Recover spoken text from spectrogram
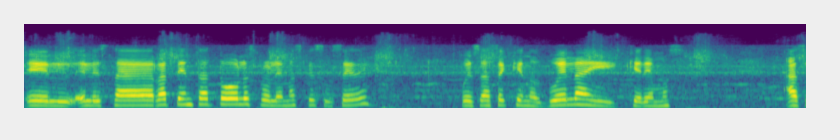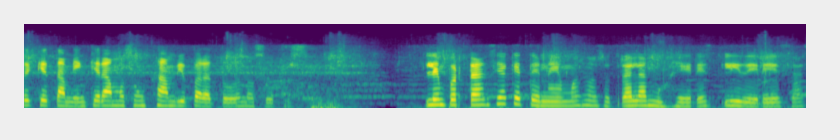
el, estar atenta a todos los problemas que suceden, pues hace que nos duela y queremos, hace que también queramos un cambio para todos nosotros. La importancia que tenemos nosotras las mujeres lideresas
